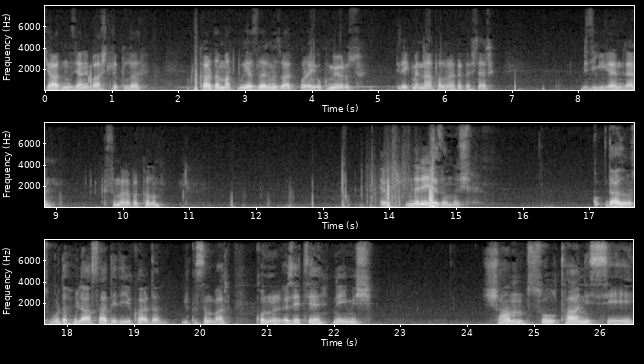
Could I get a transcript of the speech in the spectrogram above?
kağıdımız yani başlıklı. Yukarıda matbu yazılarımız var. Orayı okumuyoruz. Direktmen ne yapalım arkadaşlar? Bizi ilgilendiren kısımlara bakalım. Evet, nereye yazılmış? Daha doğrusu burada hülasa dediği yukarıda bir kısım var. Konunun özeti neymiş? Şam Sultanisi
